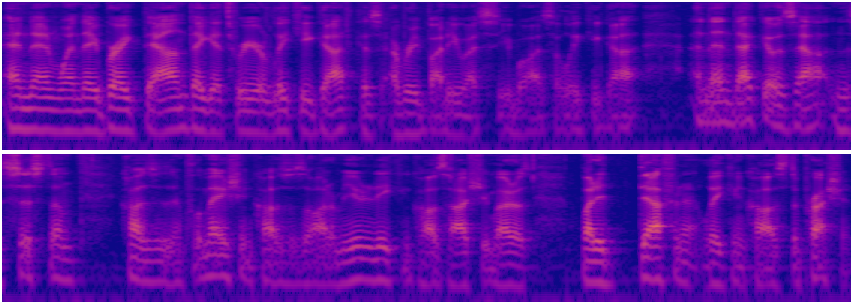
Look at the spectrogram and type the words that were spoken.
And then when they break down, they get through your leaky gut because everybody who has SIBO has a leaky gut. And then that goes out in the system, causes inflammation, causes autoimmunity, can cause Hashimoto's, but it definitely can cause depression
